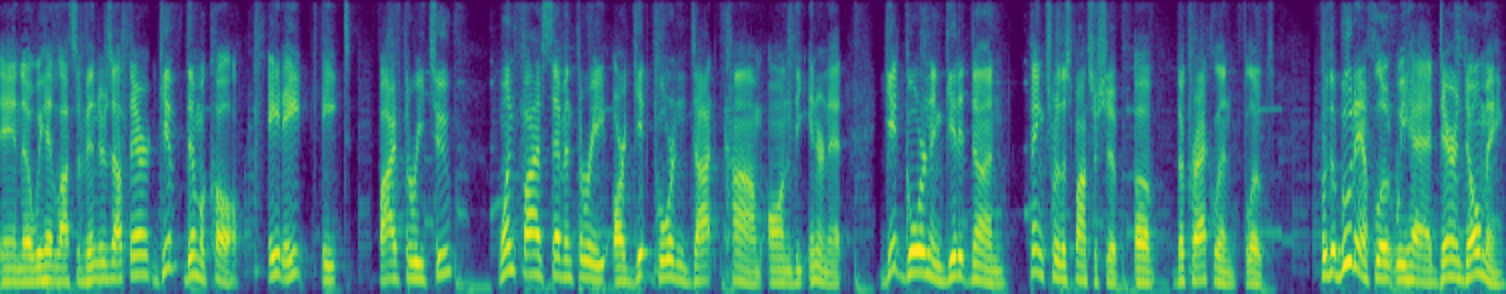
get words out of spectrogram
and uh, we had lots of vendors out there. Give them a call 888 532 1573 or getgordon.com on the internet. Get Gordon and get it done. Thanks for the sponsorship of the Cracklin floats. For the Boudin float, we had Darren Domain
